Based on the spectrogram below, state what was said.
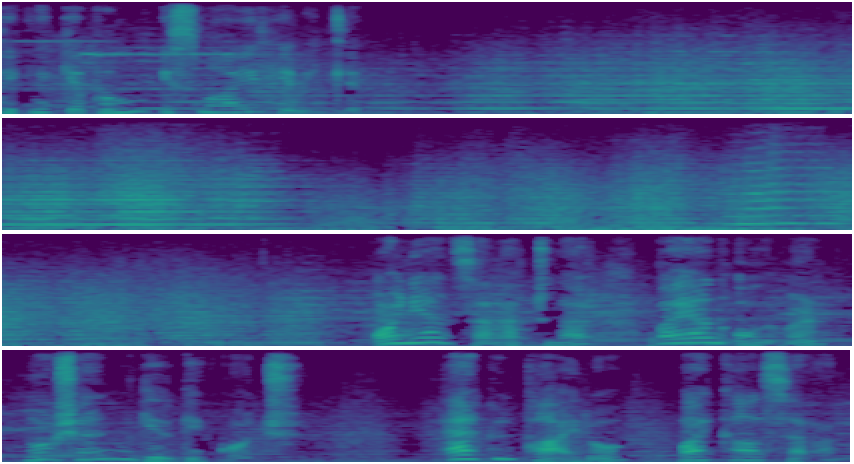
teknik yapım İsmail Hemikli. Oynayan sanatçılar Bayan Oliver, Nurşen Girgin Koç, Herkül Payro, Baykal Saran,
